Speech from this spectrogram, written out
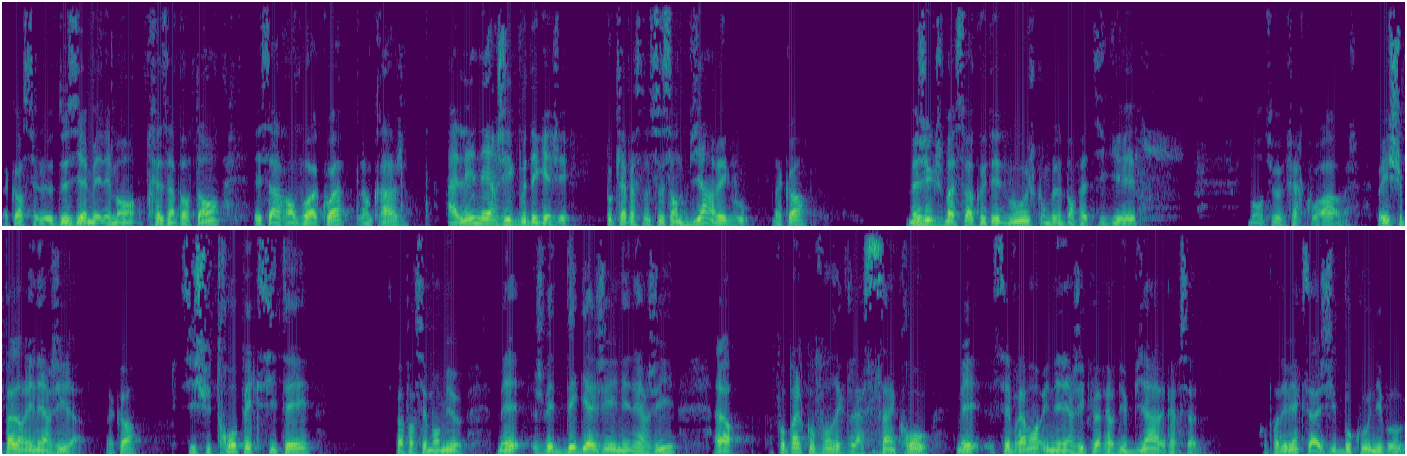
D'accord? C'est le deuxième élément très important. Et ça renvoie à quoi, l'ancrage? À l'énergie que vous dégagez. Il faut que la personne se sente bien avec vous. D'accord? Imaginez que je m'assois à côté de vous, je suis complètement fatigué. Bon, tu veux faire quoi Vous voyez, je suis pas dans l'énergie là, d'accord? Si je suis trop excité, c'est pas forcément mieux, mais je vais dégager une énergie. Alors, faut pas le confondre avec la synchro, mais c'est vraiment une énergie qui va faire du bien à la personne. Comprenez bien que ça agit beaucoup au niveau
